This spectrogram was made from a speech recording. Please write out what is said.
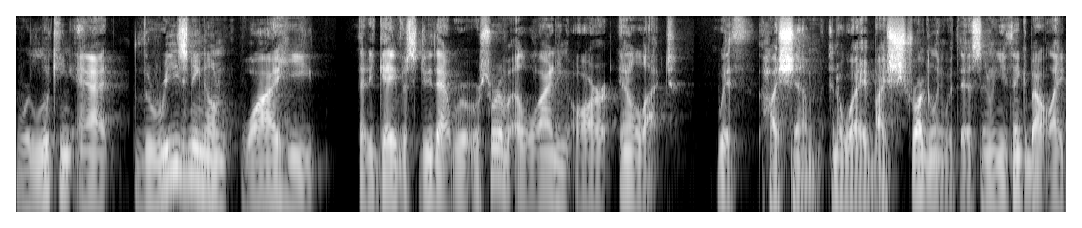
We're looking at the reasoning on why he that he gave us to do that. We're, we're sort of aligning our intellect with Hashem in a way by struggling with this. And when you think about like,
